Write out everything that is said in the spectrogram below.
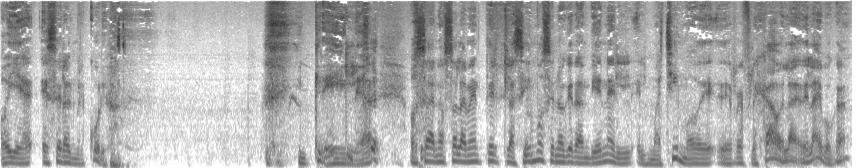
Oye, ese era el Mercurio. Increíble, ¿eh? O sea, no solamente el clasismo, sino que también el, machismo de, reflejado de la época.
